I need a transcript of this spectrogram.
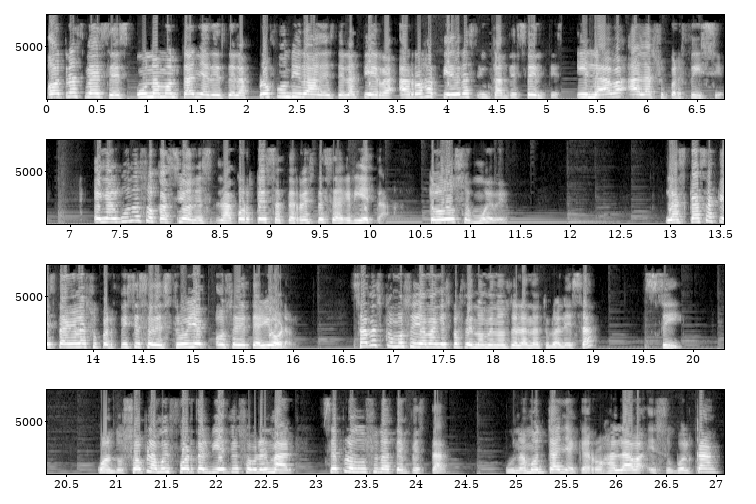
Otras veces, una montaña desde las profundidades de la tierra arroja piedras incandescentes y lava a la superficie. En algunas ocasiones, la corteza terrestre se agrieta, todo se mueve. Las casas que están en la superficie se destruyen o se deterioran. ¿Sabes cómo se llaman estos fenómenos de la naturaleza? Sí. Cuando sopla muy fuerte el viento sobre el mar, se produce una tempestad. Una montaña que arroja lava es un volcán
